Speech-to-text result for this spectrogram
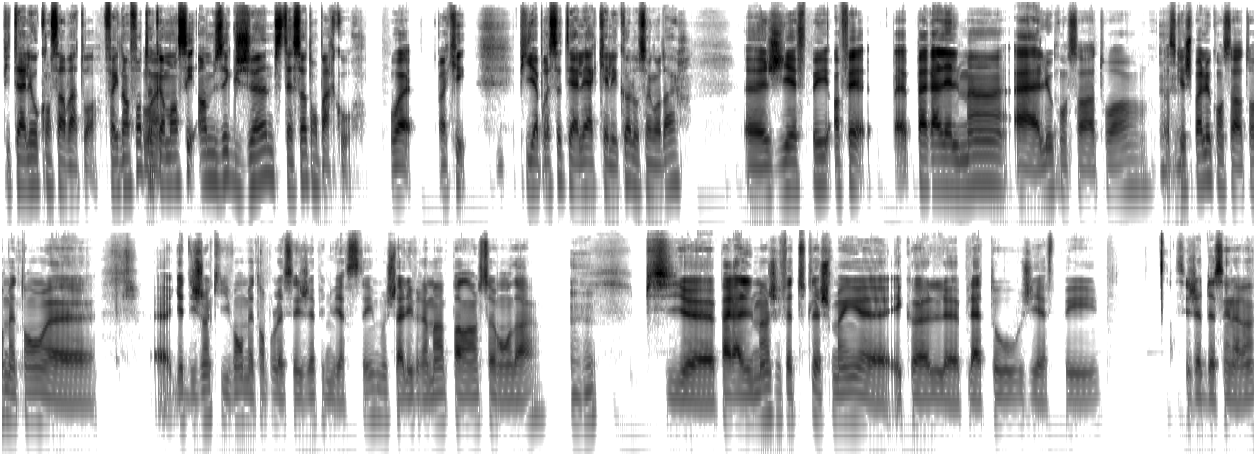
Puis t'es allé au conservatoire. Fait que dans le fond, t'as Ouais. commencé en musique jeune, puis c'était ça ton parcours. Ouais. OK. Puis après ça, t'es allé à quelle école au secondaire? Euh, JFP, en fait, euh, parallèlement à aller au conservatoire, parce Mhm. que je suis pas allé au conservatoire, mettons, euh, euh, il y a des gens qui y vont, mettons, pour le cégep université. Moi, je suis allé vraiment pendant le secondaire. Mhm. Puis, euh, parallèlement, j'ai fait tout le chemin euh, école, euh, plateau, JFP, cégep de Saint-Laurent.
